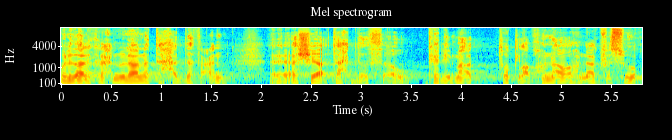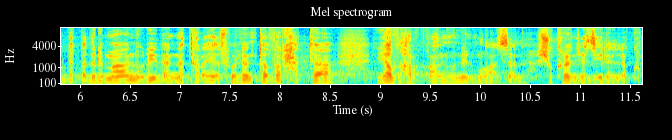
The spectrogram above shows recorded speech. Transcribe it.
ولذلك نحن لا نتحدث عن آه، أشياء تحدث أو كلمات تطلق هنا وهناك في السوق. بقدر ما نريد أن نتريث وننتظر حتى يظهر قانون الموازنة. شكرا جزيلا لكم.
